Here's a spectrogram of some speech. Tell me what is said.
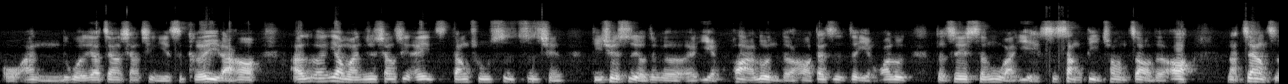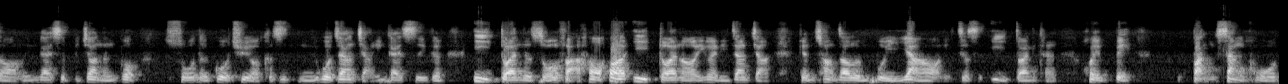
哦，按如果要这样相信也是可以啦哈。啊，要么就相信，哎，当初是之前的确是有这个演化论的哈，但是这演化论的这些生物啊，也是上帝创造的哦。那这样子哦，应该是比较能够说得过去哦。可是你如果这样讲，应该是一个异端的说法哦，异端哦，因为你这样讲跟创造论不一样哦，你就是异端，可能会被绑上火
